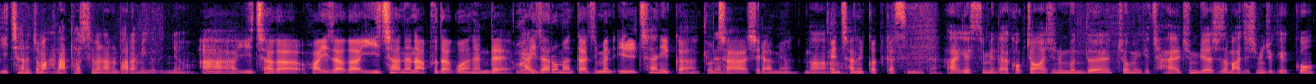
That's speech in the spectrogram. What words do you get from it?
2차는 좀 안 아팠으면 하는 바람이거든요. 아, 2차가 화이자가 2차는 아프다고 하는데 화이자로만 따지면 1차니까 교차시라면 뭐 아. 괜찮을 것 같습니다. 알겠습니다. 걱정하시는 분들 좀 이렇게 잘 준비하셔서 맞으시면 좋겠고.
